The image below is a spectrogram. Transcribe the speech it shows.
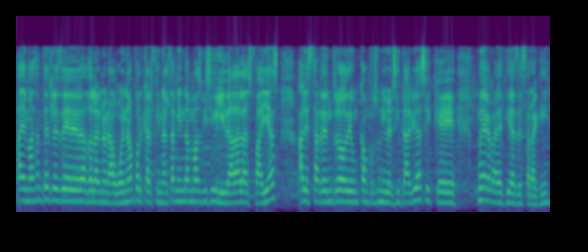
Además antes les he dado la enhorabuena porque al final también da más visibilidad a las fallas al estar dentro de un campus universitario así que muy agradecidas de estar aquí.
